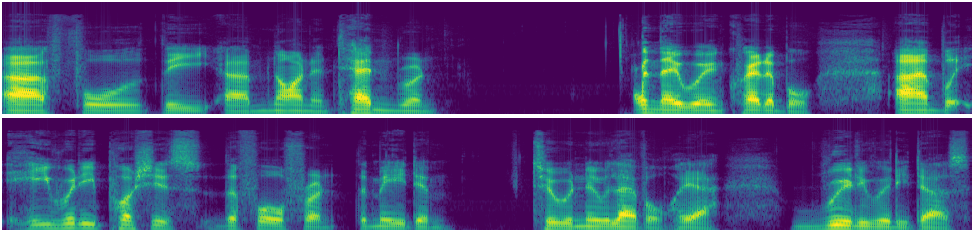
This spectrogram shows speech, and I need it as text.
uh, for the um, nine and ten run, and they were incredible. Um, but he really pushes the forefront, the medium, to a new level here. Really, really does.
